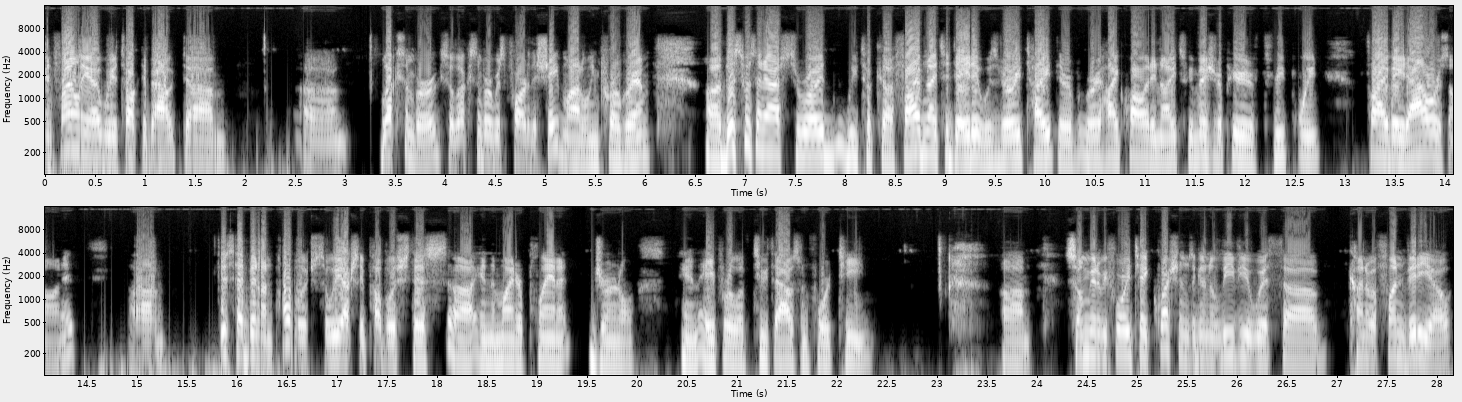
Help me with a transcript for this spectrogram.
And finally, uh, we talked about um, um, Luxembourg. So Luxembourg was part of the shape modeling program. Uh, this was an asteroid. We took uh, five nights of data. It was very tight. They were very high quality nights. We measured a period of 3.58 hours on it. Um, this had been unpublished, so we actually published this uh, in the Minor Planet Journal in April of 2014. Um, so I'm going to, before we take questions, I'm going to leave you with uh, kind of a fun video.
